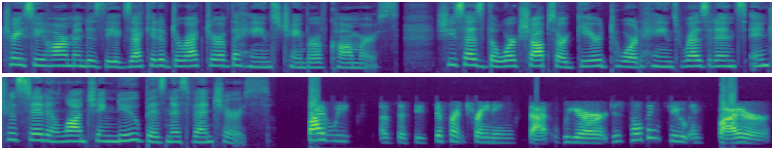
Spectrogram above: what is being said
Tracy Harmond is the executive director of the Haines Chamber of Commerce. She says the workshops are geared toward Haines residents interested in launching new business ventures. Five weeks of just these different trainings that we are just hoping to inspire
